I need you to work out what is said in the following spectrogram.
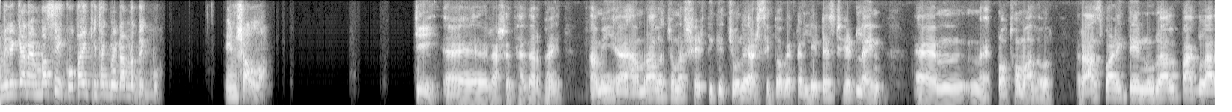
আমেরিকান এম্বাসি, কোথায় কি থাকবে এটা আমরা দেখব। ইনশাল্লাহ জি রাশেদ হায়দার ভাই, আমি আমরা আলোচনার শেষ দিকে চলে আসছি, তবে একটা লেটেস্ট হেডলাইন প্রথম আলো। রাজবাড়িতে নুরাল পাগলার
